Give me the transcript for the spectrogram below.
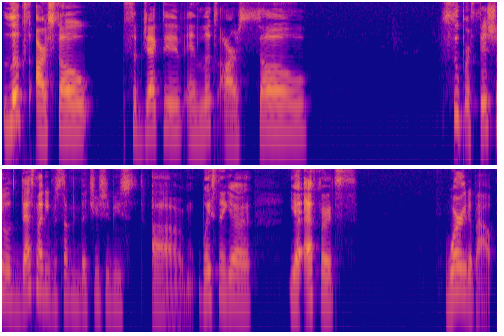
looks are so subjective and looks are so superficial, that's not even something that you should be um, wasting your your efforts worried about.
